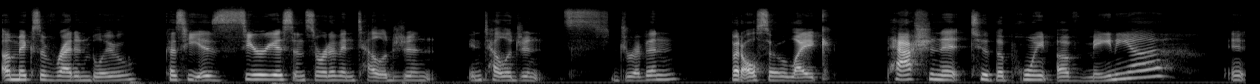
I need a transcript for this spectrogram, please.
a mix of red and blue, because he is serious and sort of intelligent, intelligence driven, but also like passionate to the point of mania in,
